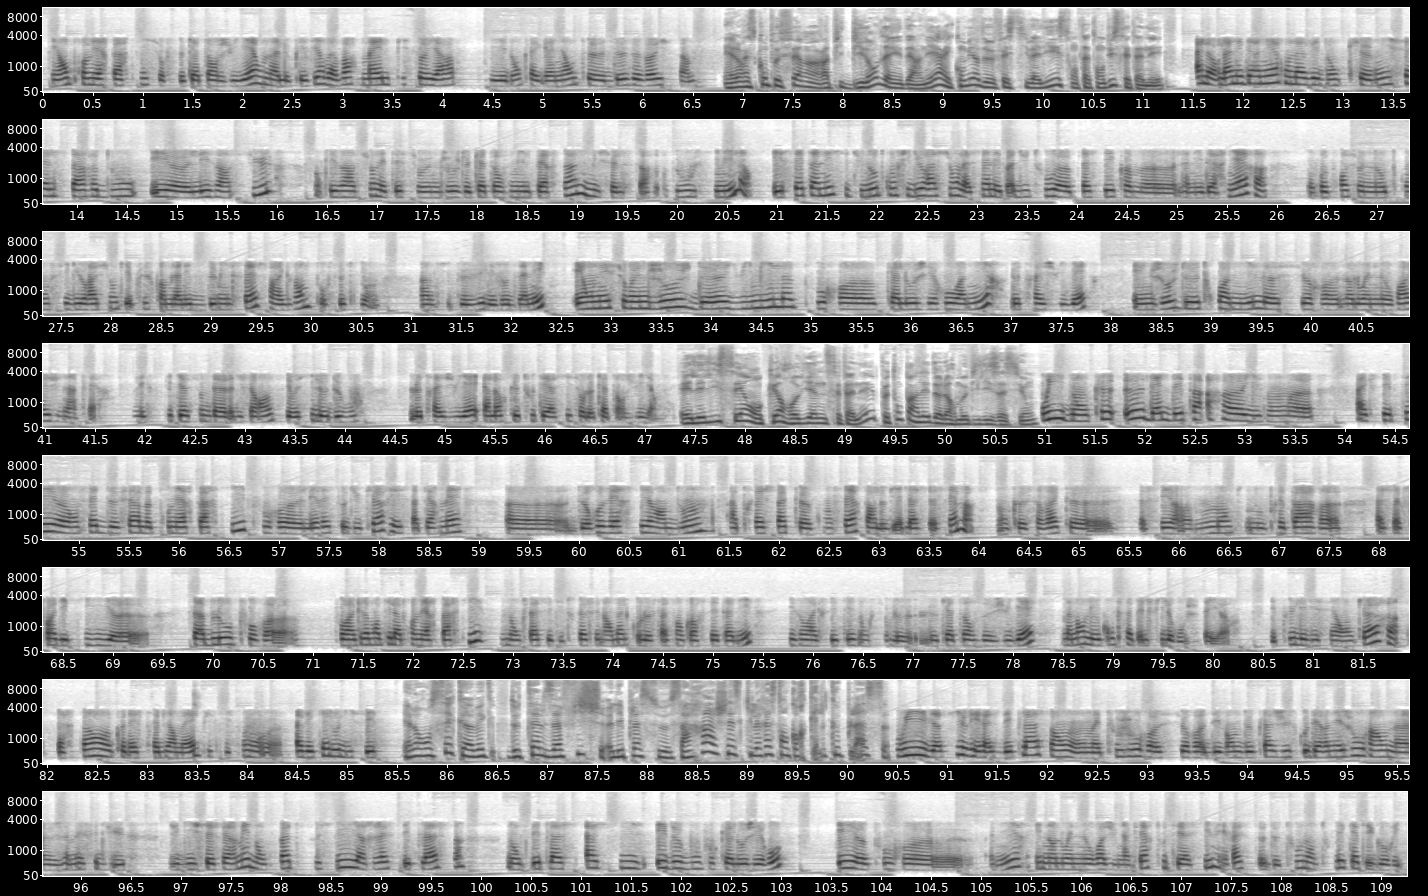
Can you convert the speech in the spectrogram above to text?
Et en première partie, sur ce 14 juillet, on a le plaisir d'avoir Maëlle Pistoia qui est donc la gagnante de The Voice. Et alors, est-ce qu'on peut faire un rapide bilan de l'année dernière et combien de festivaliers sont attendus cette année? Alors, l'année dernière, on avait donc euh, Michel Sardou et euh, Les Insus. Donc, Les Insus, on était sur une jauge de 14 000 personnes, Michel Sardou 6 000. Et cette année, c'est une autre configuration. La scène n'est pas du tout euh, placée comme l'année dernière. On reprend sur une autre configuration qui est plus comme l'année de 2016, par exemple, pour ceux qui ont un petit peu vu les autres années. Et on est sur une jauge de 8000 pour euh, Calogero Amir le 13 juillet et une jauge de 3000 sur euh, Nolwenn Leroy et Julien Clerc. L'explication de la différence, c'est aussi le debout le 13 juillet, alors que tout est assis sur le 14 juillet. Et les lycéens en cœur reviennent cette année. Peut-on parler de leur mobilisation? Oui, donc eux, dès le départ, euh, ils ont accepté en fait de faire notre première partie pour les Restos du Cœur et ça permet euh, de reverser un don après chaque concert par le biais de la SSM. Donc euh, c'est vrai que ça fait un moment qu'ils nous préparent euh, à chaque fois des petits tableaux pour, pour agrémenter la première partie. Donc là, c'était tout à fait normal qu'on le fasse encore cette année. Ils ont accepté donc sur le, le 14 juillet. Maintenant, le groupe s'appelle Fil Rouge d'ailleurs. C'est plus les lycéens en cœur. Certains connaissent très bien Maëlle puisqu'ils sont avec elle au lycée. Et alors on sait qu'avec de telles affiches, les places s'arrachent. Est-ce qu'il reste encore quelques places? Oui, bien sûr, il reste des places. Hein. On est toujours euh, sur euh, des ventes de places jusqu'au dernier jour. Hein. On n'a jamais fait du, guichet fermé, donc pas de souci, il reste des places. Donc des places assises et debout pour Calogero et euh, pour Amir et Nolwenn Leroy Julien Clerc, tout est assis, mais il reste de tout dans toutes les catégories.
